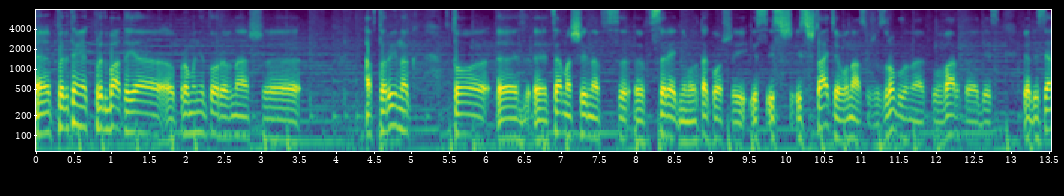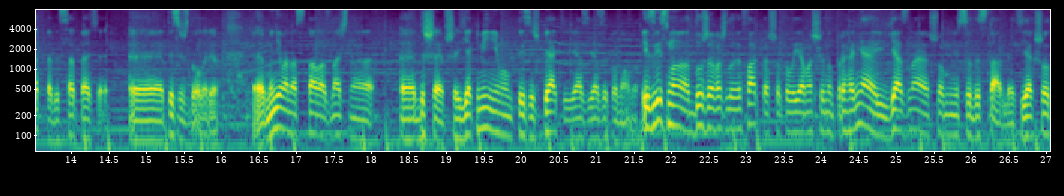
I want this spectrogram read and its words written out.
Е, Перед тим як придбати, я промоніторив наш е, авторинок. То е, е, ця машина в, в середньому також із, із, із штатів у нас вже зроблена, варта десь 50-55 е, тисяч доларів. Е, мені вона стала значно дешевше, як мінімум тисяч п'ять я, я зекономив. І звісно, дуже важливий фактор, що коли я машину приганяю, я знаю, що мені сюди ставлять. Якщо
